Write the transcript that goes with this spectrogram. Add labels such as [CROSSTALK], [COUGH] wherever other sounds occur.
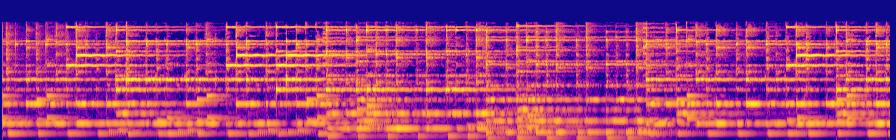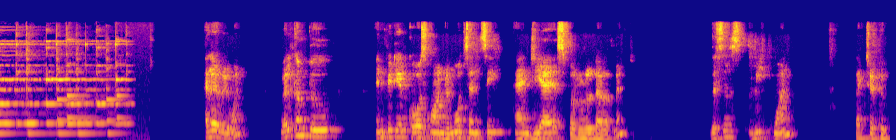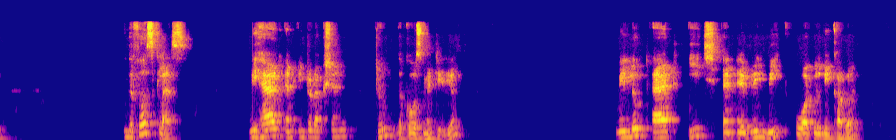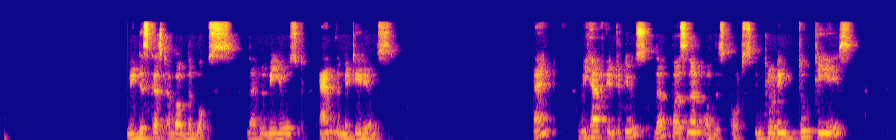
Hello everyone. Welcome to NPTEL course on remote sensing and GIS for rural development. This is week one, lecture two. In the first class, we had an introduction to the course material. We looked at each and every week what will be covered. We discussed about the books that will be used and the materials and we have introduced the personnel of this course, including two TAs,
